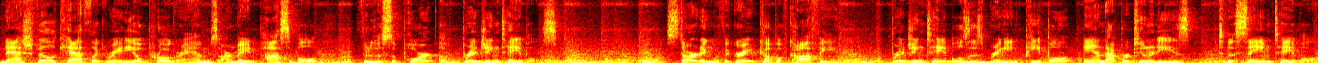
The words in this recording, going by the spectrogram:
Nashville Catholic Radio programs are made possible through the support of Bridging Tables. Starting with a great cup of coffee, Bridging Tables is bringing people and opportunities to the same table,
